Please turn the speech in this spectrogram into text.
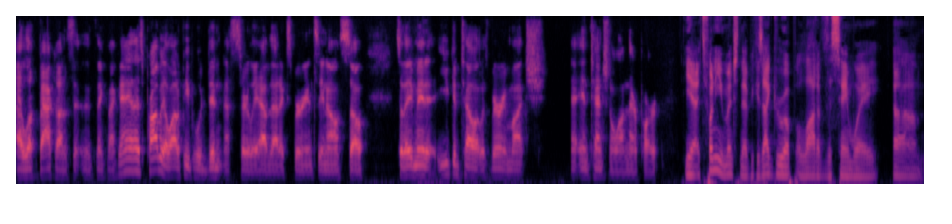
I look back on it and think like, hey, there's probably a lot of people who didn't necessarily have that experience, you know. So so they made it. You could tell it was very much uh, intentional on their part. Yeah, it's funny you mentioned that because I grew up a lot of the same way um,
